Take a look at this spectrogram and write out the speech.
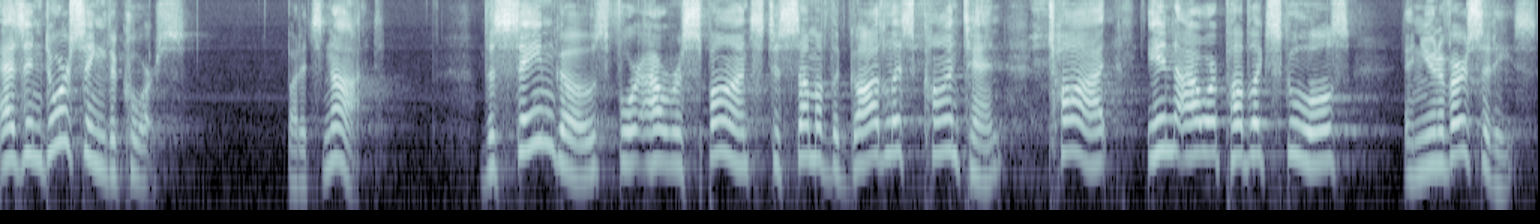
as endorsing the course. But it's not. The same goes for our response to some of the godless content taught in our public schools and universities.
